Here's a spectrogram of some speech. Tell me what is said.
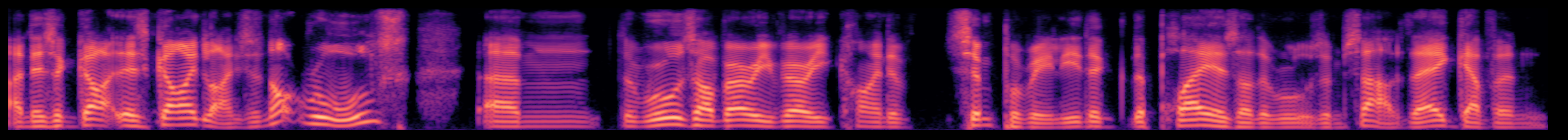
and there's a guide, there's guidelines. There's not rules. Um, the rules are very, very kind of simple, really. The the players are the rules themselves. They govern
